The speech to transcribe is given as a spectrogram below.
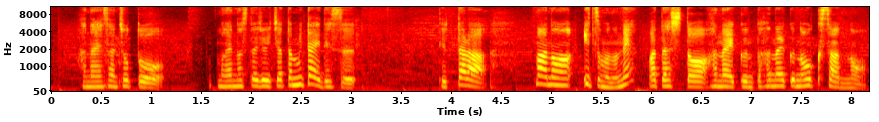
「花江さんちょっと前のスタジオ行っちゃったみたいです」って言ったら、まあ、あのいつものね私と花江くんと花江くんの奥さんの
